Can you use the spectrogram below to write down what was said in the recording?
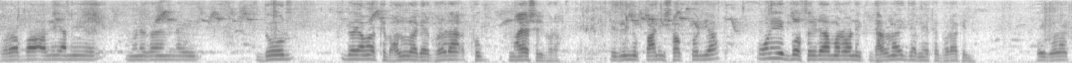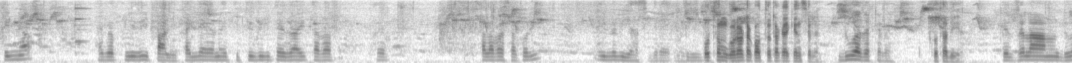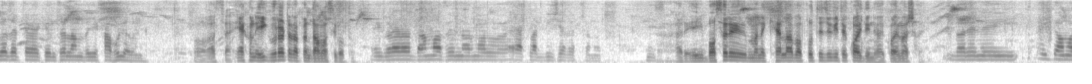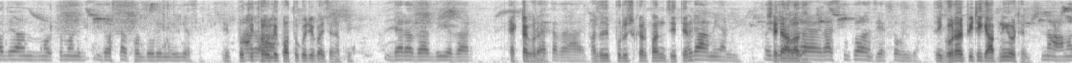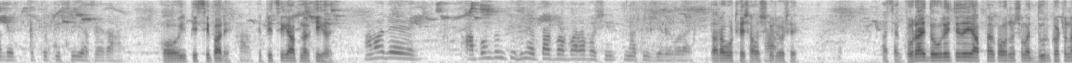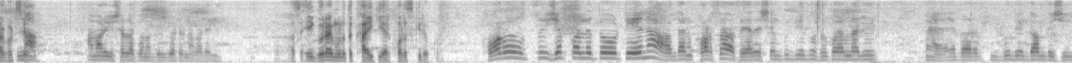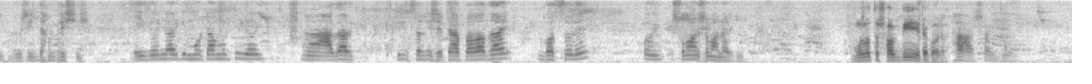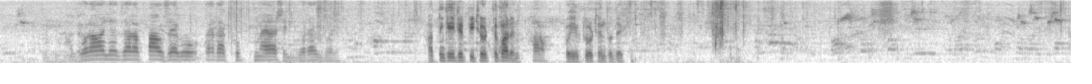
ঘোড়া পালি আমি মনে করেন এই দৌড় আমার খুব ভালো লাগে। আর ঘোড়াটা খুব মায়াশীল ঘোড়া। এই জন্য পালি শখ করিয়া অনেক বছর এটা আমার অনেক ধারণা হয় যে আমি একটা ঘোড়া কিনি। এই ঘোড়া কিনিয়া এবার নিজেই পালি। পাইলে আমি প্রতিযোগিতায় যাই তারপর পালাবাসা করি। এইভাবেই আসি প্রথম ঘোড়াটা কত টাকায় কিনছিলেন? দু হাজার টাকায়। কোথা দিয়ে? কিনছিলাম দু হাজার টাকা কিনছিলাম তো কাবুল হবে না। ও আচ্ছা এখন এই ঘোড়াটার আপনার দাম আছে কত? এই ঘোড়াটার দাম আছে নর্মাল এক লাখ বিশ হাজার টাকা। আর এই বছরে মানে খেলা বা প্রতিযোগিতা কয় দিন হয়? কয় মাস হয়? ধরেন এই এই তো আমাদের বর্তমানে দশটা থল দৌড়ে নিয়ে গেছে। এই প্রতি থৌলে কত করে পাইছেন আপনি? দেড় হাজার দুই হাজার একটা হয়। আর যদি পুরস্কার পান জিতেন? আমি আনি। ওই সেটা আলাদা? রাইস কুকার আনছি একটা হইন্দা এই ঘোড়ার পিঠে কি আপনি ওঠেন? না আমাদের ছোট্ট পিসি আছে এরা ওই পিসি পারে? হ্যাঁ। এই পিসিকে আপনার কি হয়? আমাদের আপনজন কিছু নেই তারপর পাড়াপাশি নাতি হিসেবে বলায় তারা ওঠে সাহস করে হ্যাঁ। ওঠে? আচ্ছা ঘোড়ায় দৌড়াইতে যাই আপনার কখনো সময় দুর্ঘটনা ঘটছে? না আমার ইনশাল্লাহ কোনো দুর্ঘটনা ঘটেনি। আচ্ছা এই ঘোড়ায় মূলত খাই কি আর খরচ কীরকম? খরচ হিসেব করলে তো টেয়ে না দেন খরচা আছে আর শ্যাম্পু দিয়ে গোসল করার লাগে। হ্যাঁ এবার বুটের দাম বেশি ঘুষির দাম বেশি। এই জন্য আর কি মোটামুটি ওই হাজার তিরিশ চল্লিশ টাকা পাওয়া যায় বছরে ওই সমান সমান আর কি। মূলত শখ দিয়ে এটা করা। হ্যাঁ সব দিয়ে ঘোড়া হলে যারা পালছে গো এরা খুব মায়াশীল করে আপনি কি এইটার পিঠে উঠতে পারেন? হ্যাঁ। ওই একটু ওঠেন তো দেখি।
